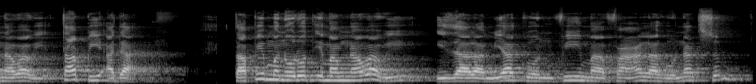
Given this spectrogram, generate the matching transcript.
nawawi tapi ada. Tapi menurut Imam Nawawi izalam yakun fima fa'alahu naksun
